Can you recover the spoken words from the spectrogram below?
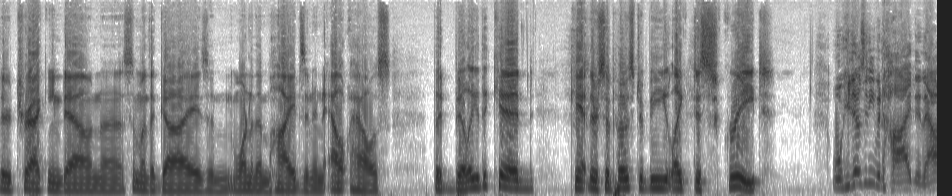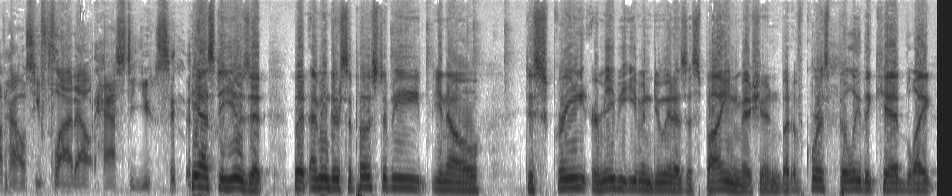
they're tracking down uh, some of the guys, and one of them hides in an outhouse. But Billy the Kid can't. They're supposed to be like discreet. Well, he doesn't even hide in an outhouse. He flat out has to use it. He has to use it, but I mean, they're supposed to be, you know, discreet, or maybe even do it as a spying mission. But of course, Billy the Kid like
